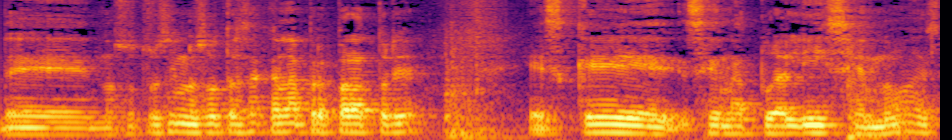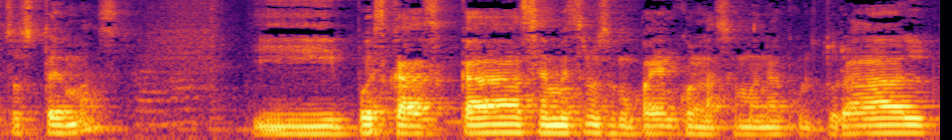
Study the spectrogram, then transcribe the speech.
de nosotros y nosotras acá en la preparatoria es que se naturalicen. Estos temas y pues cada, semestre nos acompañan con la Semana Cultural,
